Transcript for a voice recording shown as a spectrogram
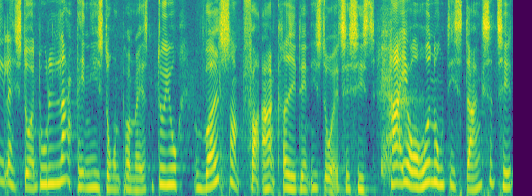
del af historien. Du er langt inde i historien på massen. Du er jo voldsomt forankret i den historie til sidst. Har I overhovedet nogen distance til det?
